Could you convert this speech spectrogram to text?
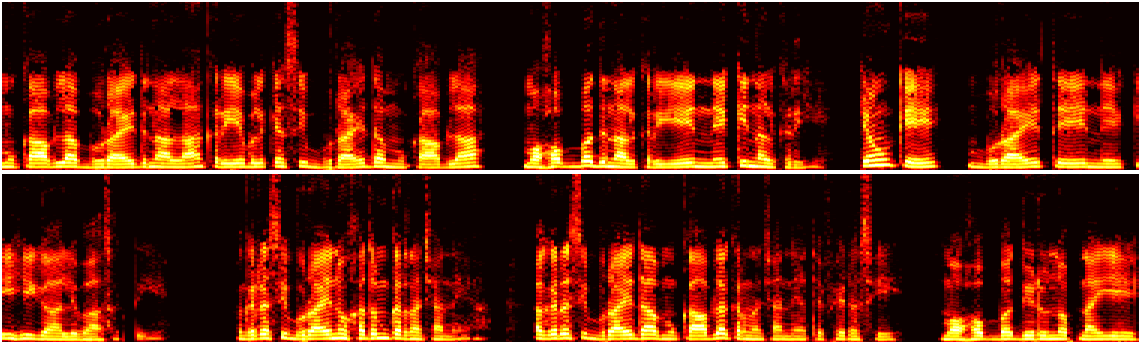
ਮੁਕਾਬਲਾ ਬੁਰਾਈ ਦੇ ਨਾਲ ਨਾ ਕਰੀਏ ਬਲਕਿ ਅਸੀਂ ਬੁਰਾਈ ਦਾ ਮੁਕਾਬਲਾ ਮੁਹੱਬਤ ਨਾਲ ਕਰੀਏ ਨੇਕੀ ਨਾਲ ਕਰੀਏ ਕਿਉਂਕਿ ਬੁਰਾਈ ਤੇ ਨੇਕੀ ਹੀ ਗਾਲਿਬ ਆ ਸਕਦੀ ਹੈ ਅਗਰ ਅਸੀਂ ਬੁਰਾਈ ਨੂੰ ਖਤਮ ਕਰਨਾ ਚਾਹੁੰਦੇ ਹਾਂ ਅਗਰ ਅਸੀਂ ਬੁਰਾਈ ਦਾ ਮੁਕਾਬਲਾ ਕਰਨਾ ਚਾਹੁੰਦੇ ਹਾਂ ਤੇ ਫਿਰ ਅਸੀਂ ਮੁਹੱਬਤ ਦੀ ਰੂਹ ਨੂੰ ਅਪਣਾਈਏ,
